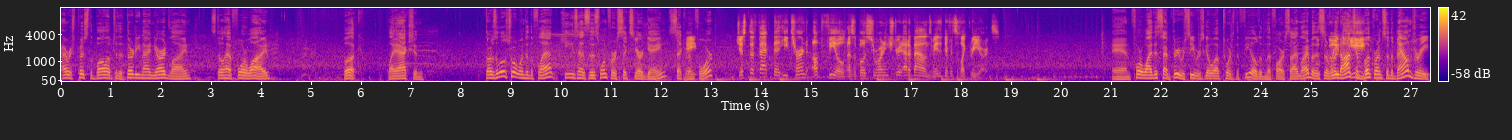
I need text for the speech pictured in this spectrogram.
Irish push the ball up to the 39 yard line. Still have four wide. Book. Play action. Throws a little short one to the flat. Keys has this one for a six yard gain. Second Hey. and four. Just the fact that he turned upfield as opposed to running straight out of bounds made the difference of like three yards. And four wide this time. Three receivers go up towards the field in the far sideline, but this is a Good read option. Book runs to the boundary.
